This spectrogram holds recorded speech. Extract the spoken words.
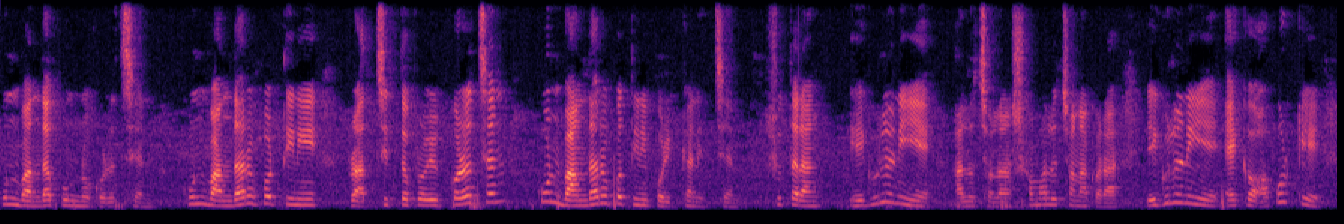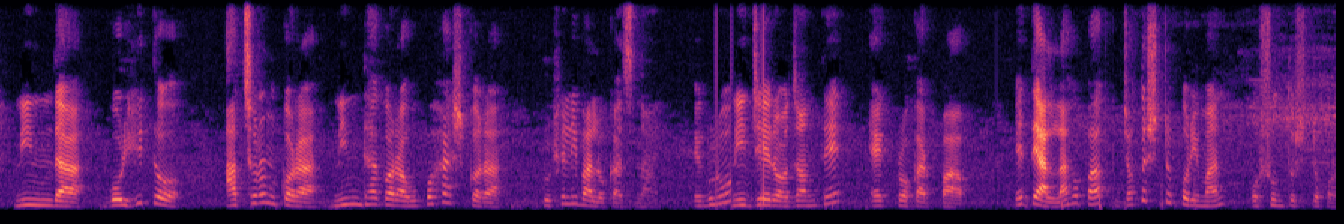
কোন বান্দা পুণ্য করেছেন, কোন বান্দার উপর তিনি প্রাচ্ছিত্য প্রয়োগ করেছেন, কোন বান্দার উপর তিনি পরীক্ষা নিচ্ছেন। সুতরাং এগুলো নিয়ে আলোচনা, সমালোচনা করা, এগুলো নিয়ে একে অপরকে নিন্দা, গর্হিত আচরণ করা, নিন্দা করা, উপহাস করা টোটালি ভালো কাজ নয়। এগুলো নিজের অজান্তে এক প্রকার পাপ। এতে আল্লাহ পাক যথেষ্ট পরিমাণ অসন্তুষ্ট হন।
